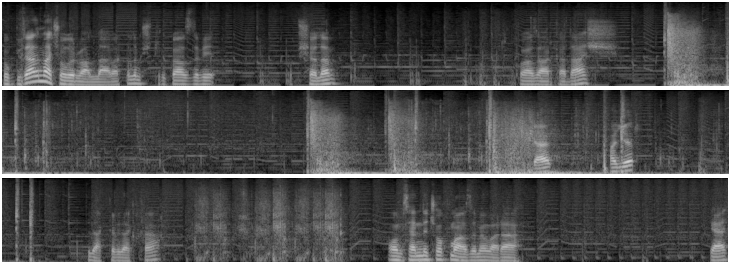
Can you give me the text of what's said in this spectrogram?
Çok güzel maç olur vallahi. Bakalım şu turkuazla bir kapışalım. Çıkmaz arkadaş. Gel. Hayır. Bir dakika bir dakika. Oğlum sende çok malzeme var ha. Gel.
